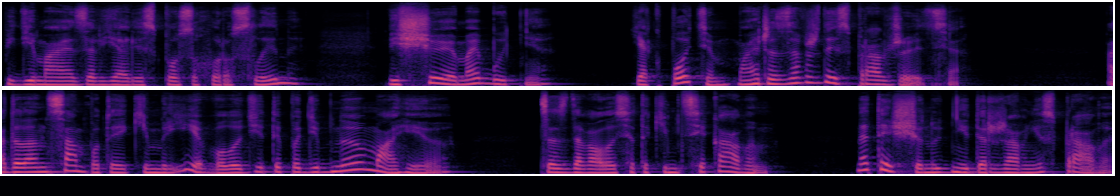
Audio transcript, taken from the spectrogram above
підіймає зав'ялі з посуху рослини, віщує майбутнє, як потім майже завжди справджується. Аделан сам потайки мріяв володіти подібною магією. Це здавалося таким цікавим, не те, що нудні державні справи.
